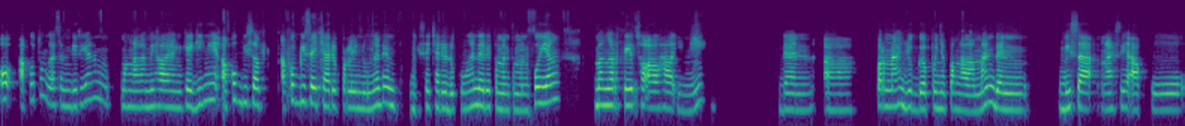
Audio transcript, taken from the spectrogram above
oh aku tuh nggak sendirian mengalami hal yang kayak gini aku bisa aku bisa cari perlindungan dan bisa cari dukungan dari teman-temanku yang mengerti soal hal ini. Dan uh, pernah juga punya pengalaman dan bisa ngasih aku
